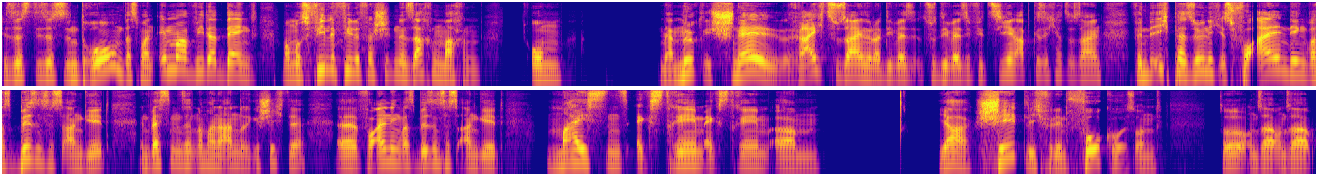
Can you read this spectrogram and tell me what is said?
dieses, dieses Syndrom, dass man immer wieder denkt, man muss viele, viele verschiedene Sachen machen, um ja, möglichst schnell reich zu sein oder divers zu diversifizieren, abgesichert zu sein, finde ich persönlich ist vor allen Dingen, was Businesses angeht, Investments sind nochmal eine andere Geschichte, äh, vor allen Dingen, was Businesses angeht, meistens extrem, extrem, ähm, ja, schädlich für den Fokus. Und so, unser, unser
